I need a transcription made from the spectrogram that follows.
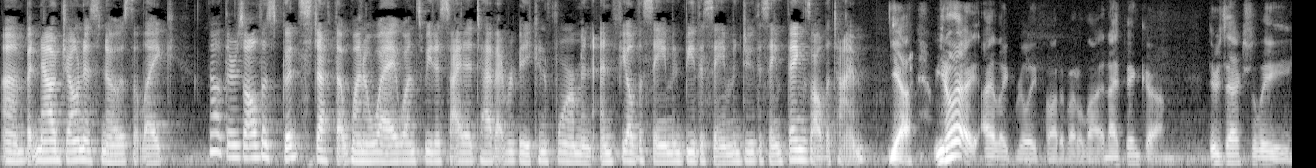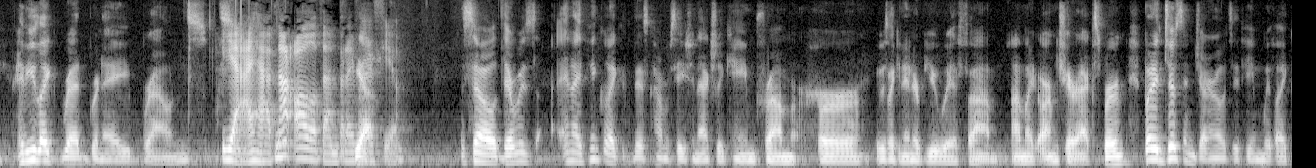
Um, but now Jonas knows that, like, no, there's all this good stuff that went away once we decided to have everybody conform and, and feel the same and be the same and do the same things all the time. Yeah, you know what I, I like really thought about a lot, and I think um, there's actually. Have you like read Brene Brown's? Yeah, I have. Not all of them, but I've Yeah. read a few. So there was, and I think like this conversation actually came from her. It was like an interview with um, on like Armchair Expert, but it just in general, it's a theme with like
